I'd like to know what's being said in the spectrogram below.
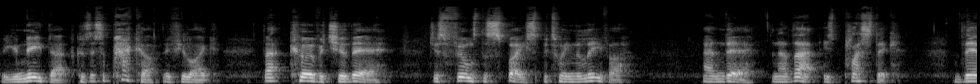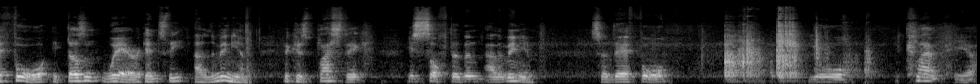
But you need that because it's a packer, if you like. That curvature there just fills the space between the lever and there. Now that is plastic. Therefore, it doesn't wear against the aluminium because plastic is softer than aluminium. So therefore, your clamp here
